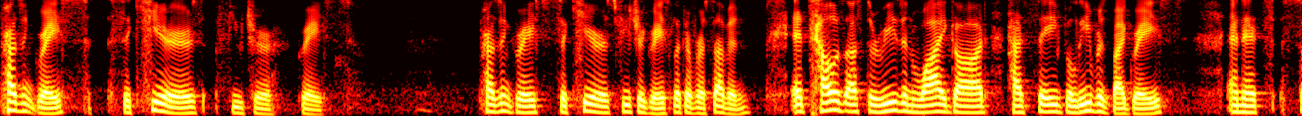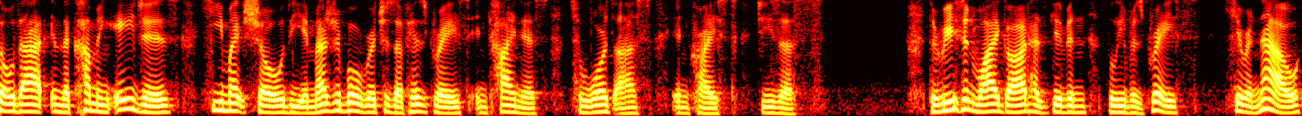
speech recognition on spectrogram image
present grace secures future grace. Present grace secures future grace. Look at verse 7. It tells us the reason why God has saved believers by grace, and it's so that in the coming ages he might show the immeasurable riches of his grace in kindness towards us in Christ Jesus. The reason why God has given believers grace here and now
